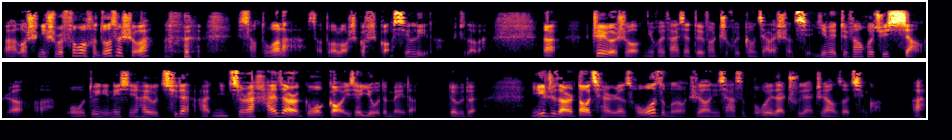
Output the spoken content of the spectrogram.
啊，老师你是不是分过很多次手啊？想多了，想多了，老师搞是搞心理的，知道吧？那这个时候你会发现对方只会更加的生气，因为对方会去想着啊，我对你内心还有期待啊，你竟然还在这跟我搞一些有的没的，对不对？你一直在这道歉认错，我怎么能知道你下次不会再出现这样子的情况啊？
